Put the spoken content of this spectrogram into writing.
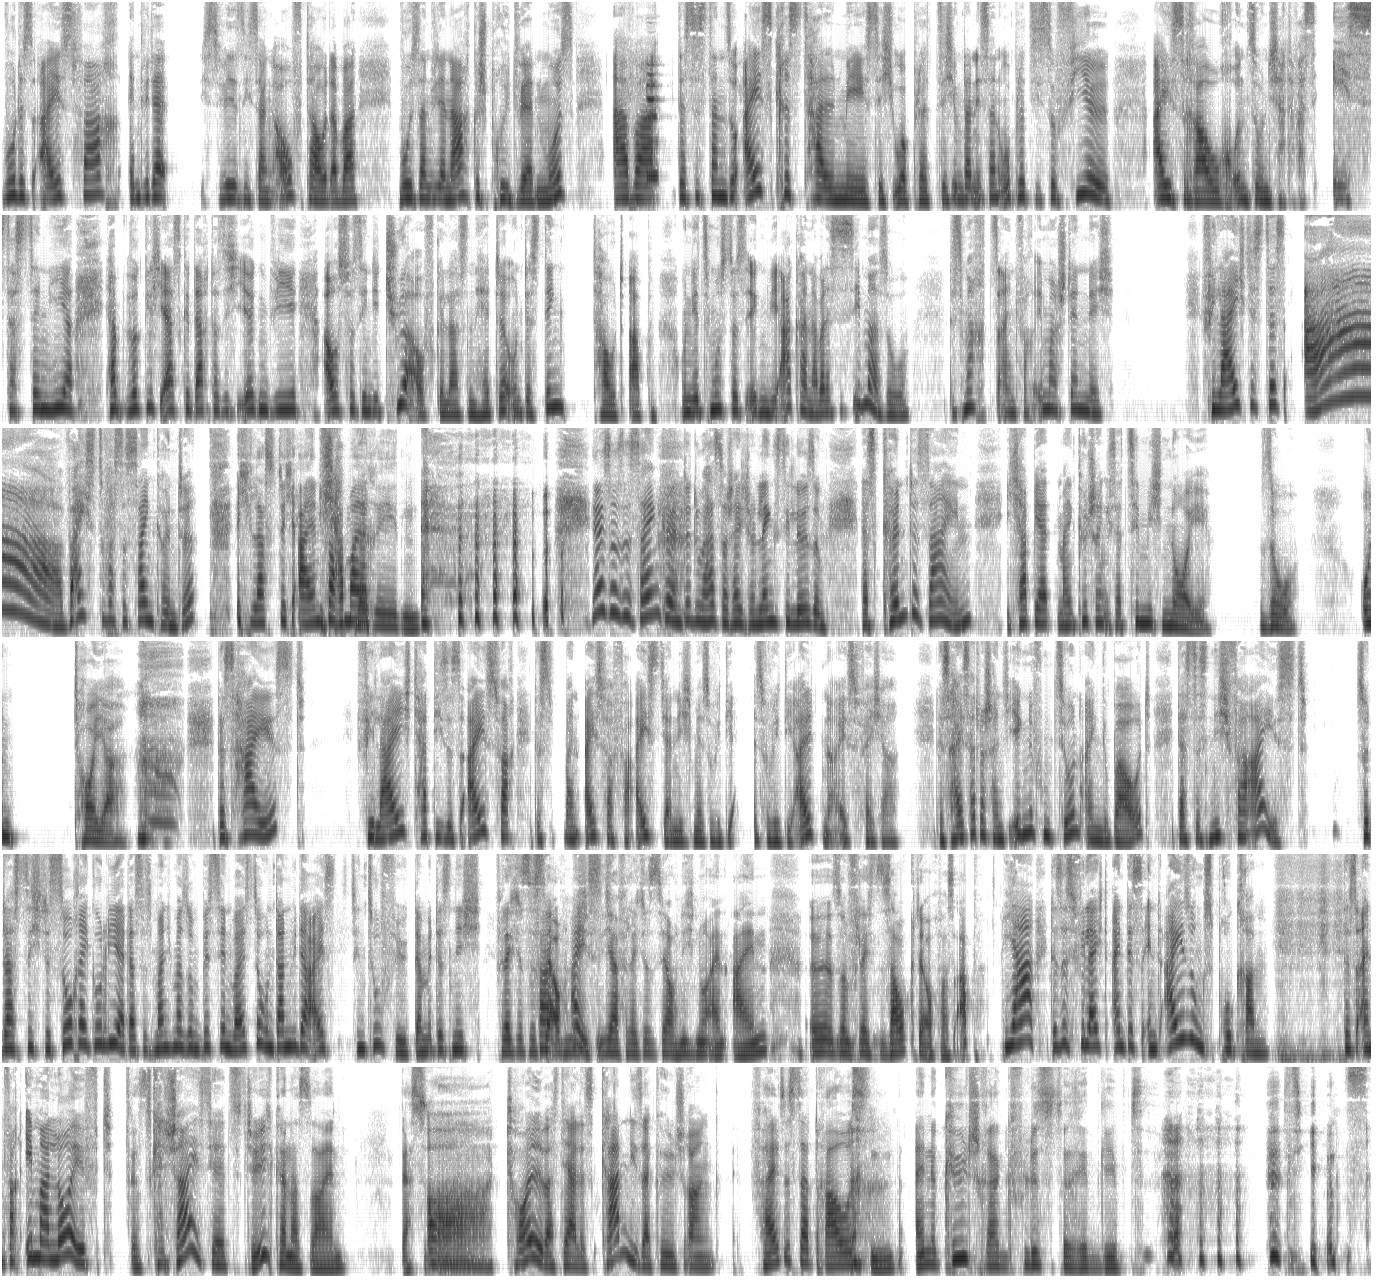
wo das Eisfach entweder ich will jetzt nicht sagen auftaut, aber wo es dann wieder nachgesprüht werden muss. Aber das ist dann so eiskristallmäßig urplötzlich und dann ist dann urplötzlich so viel Eisrauch und so. Und ich dachte, was ist das denn hier? Ich habe wirklich erst gedacht, dass ich irgendwie aus Versehen die Tür aufgelassen hätte und das Ding taut ab. Und jetzt muss das irgendwie ackern, aber das ist immer so. Das macht's einfach immer ständig. Vielleicht ist das. Ah, weißt du, was das sein könnte? Ich lass dich einfach mal reden. Weißt du, was es sein könnte? Du hast wahrscheinlich schon längst die Lösung. Das könnte sein, ich habe ja, mein Kühlschrank ist ja ziemlich neu. So. Und teuer. Das heißt, vielleicht hat dieses Eisfach, das, mein Eisfach vereist ja nicht mehr so wie die, so wie die alten Eisfächer. Das heißt, hat wahrscheinlich irgendeine Funktion eingebaut, dass das nicht vereist. Sodass sich das so reguliert, dass es manchmal so ein bisschen, weißt du, und dann wieder Eis hinzufügt, damit es nicht. Vielleicht ist es ja auch nicht, ja, vielleicht ist es ja auch nicht nur ein Ein, äh, sondern vielleicht saugt er auch was ab. Ja, das ist vielleicht ein das Enteisungsprogramm, das einfach immer läuft. Das ist kein Scheiß jetzt. Natürlich kann das sein. Das, Oh, toll, was der alles kann, dieser Kühlschrank. Falls es da draußen eine Kühlschrankflüsterin gibt, die uns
